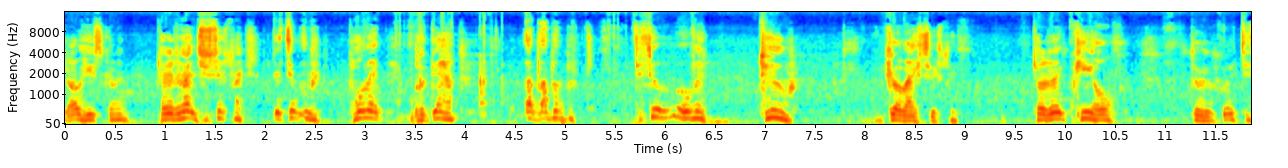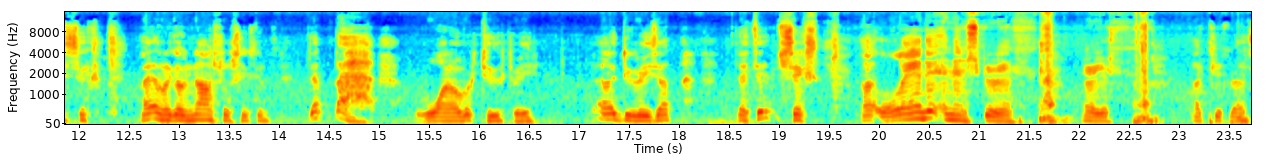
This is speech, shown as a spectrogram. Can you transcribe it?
No, he's coming. Target right. Six. That's it. Pull it. Put down up, up, up. Just over two. Go back six, please. Turn keyhole. Turn right to six. Right, I'm gonna go nostril six. Up, one over two, three uh, degrees up. That's it. Six. Uh, land it and then spirit. There he is. I kick around.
